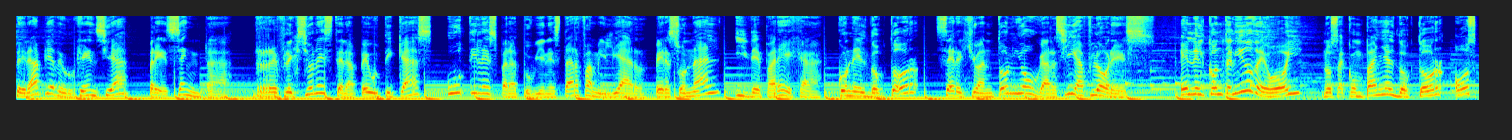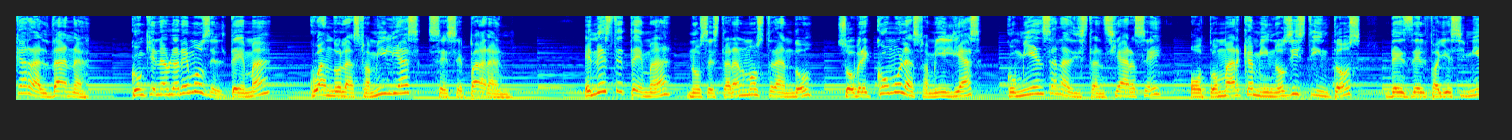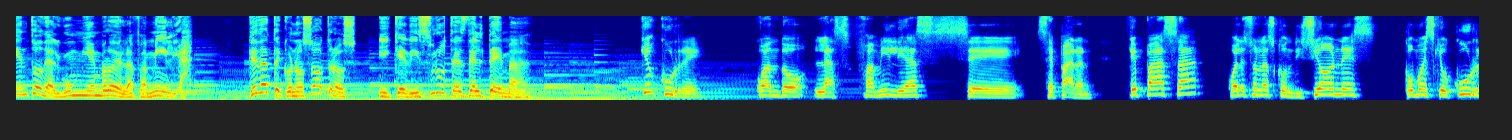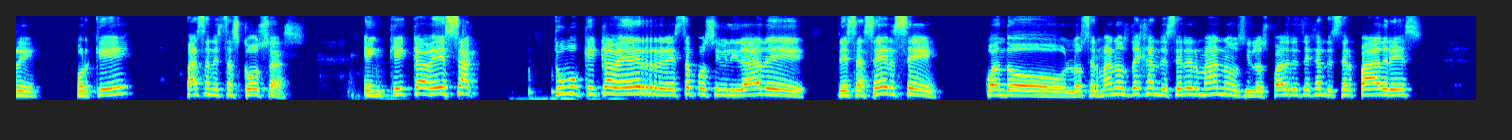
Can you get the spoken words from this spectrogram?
Terapia de Urgencia presenta reflexiones terapéuticas útiles para tu bienestar familiar, personal y de pareja con el doctor Sergio Antonio García Flores. En el contenido de hoy nos acompaña el doctor Oscar Aldana, con quien hablaremos del tema Cuando las familias se separan. En este tema nos estarán mostrando sobre cómo las familias comienzan a distanciarse o tomar caminos distintos desde el fallecimiento de algún miembro de la familia. Quédate con nosotros y que disfrutes del tema. ¿Qué ocurre cuando las familias se separan? ¿Qué pasa? ¿Cuáles son las condiciones? ¿Cómo es que ocurre? ¿Por qué pasan estas cosas? ¿En qué cabeza tuvo que caber esta posibilidad de deshacerse cuando los hermanos dejan de ser hermanos y los padres dejan de ser padres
